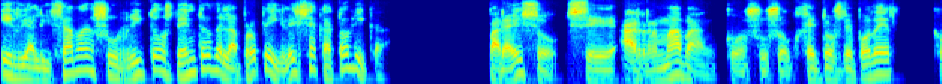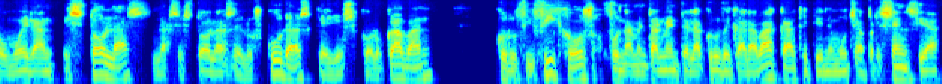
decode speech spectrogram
y realizaban sus ritos dentro de la propia iglesia católica. Para eso se armaban con sus objetos de poder, como eran estolas, las estolas de los curas que ellos colocaban, crucifijos, fundamentalmente la cruz de Caravaca, que tiene mucha presencia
